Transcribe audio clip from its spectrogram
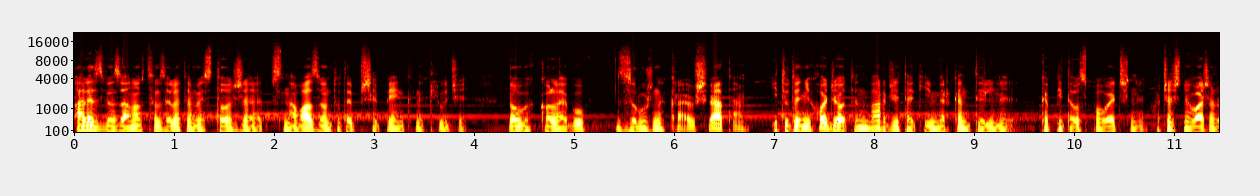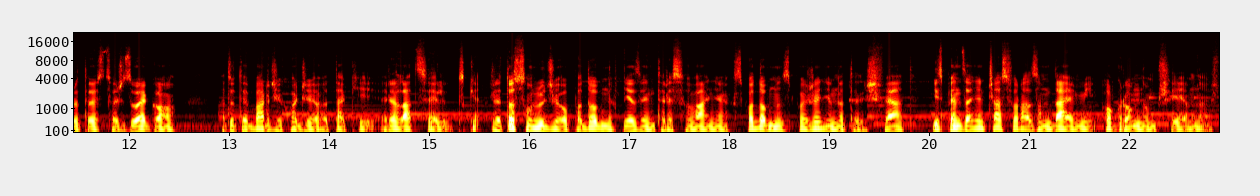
Ale związaną z tym zaletą jest to, że znalazłem tutaj przepięknych ludzi, nowych kolegów z różnych krajów świata. I tutaj nie chodzi o ten bardziej taki merkantylny kapitał społeczny, chociaż nie uważam, że to jest coś złego, a tutaj bardziej chodzi o takie relacje ludzkie. Że to są ludzie o podobnych mnie zainteresowaniach, z podobnym spojrzeniem na ten świat i spędzanie czasu razem daje mi ogromną przyjemność.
